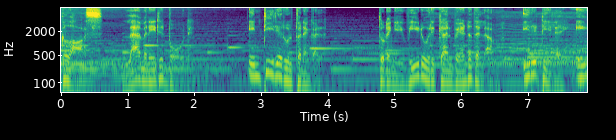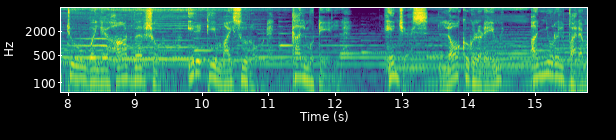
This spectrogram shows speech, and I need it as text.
ഗ്ലാസ് ലാമിനേറ്റഡ് ബോർഡ് ഇന്റീരിയർ ഉൽപ്പന്നങ്ങൾ. തുടങ്ങി വീട് ഒരുക്കാൻ വേണ്ടതെല്ലാം ഇരട്ടിയിലെ ഏറ്റവും വലിയ hardware showroom Iritty Mysore road കൽമുട്ടിയിൽ. ഹിഞ്ചസ് ലോക്കുകളുടെയും അഞ്ഞൂറിൽ പരം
